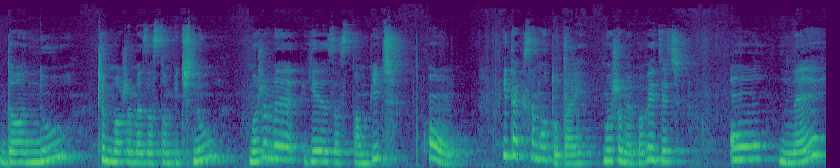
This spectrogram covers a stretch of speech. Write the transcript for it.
do nous, czym możemy zastąpić nous? Możemy je zastąpić on. I tak samo tutaj możemy powiedzieć on est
